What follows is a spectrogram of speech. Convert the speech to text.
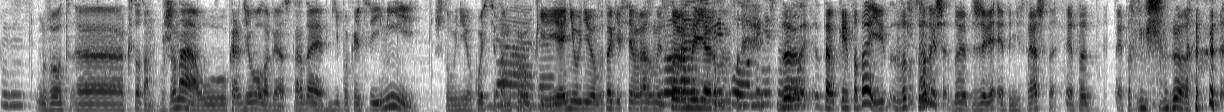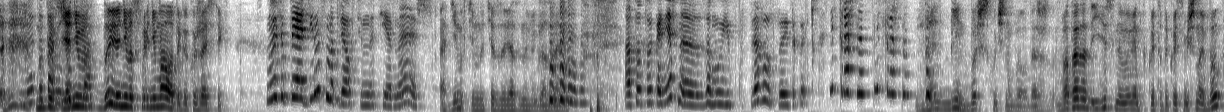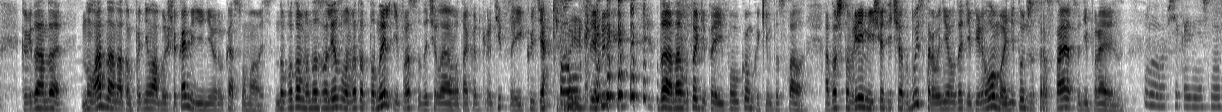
Мгм. Вот, э, кто там? Жена у кардиолога страдает гипокальциемией, что у нее кости Да, там хрупкие, да. и они у нее в итоге все в разные Ну, стороны ерзаются. крипово, конечно, Да, было. там крепота, и вот смотришь, ну это же это не страшно, это, это смешно. Ну, это Ну, то есть я не, ну, я не воспринимал это как ужастик. Ну, если бы ты один смотрел в темноте, знаешь, Один в темноте с завязанными глазами. а то, то, конечно, за мою юбку спрятался и такой, не страшно, не страшно. Да, блин, больше скучно было даже. Вот этот единственный момент какой-то такой смешной был, когда она... Ну ладно, она там подняла большой камень, и у нее рука сломалась. Но потом она залезла в этот тоннель и просто начала вот так вот крутиться, и культяпки свои все. Да, она в итоге-то и пауком каким-то стала. А то, что время еще течет быстро, у нее вот эти переломы, они тут же срастаются неправильно. Ну, вообще, конечно.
